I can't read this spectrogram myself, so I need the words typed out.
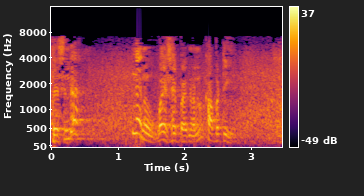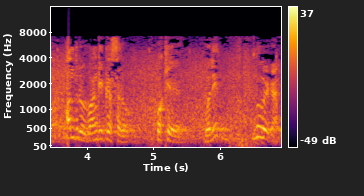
తెలిసిందా? నేను వయసు అయిపోయినాను కాబట్టి అందరూ అంగీకరిస్తారు. ఓకే ఒలి నువ్వే కానీ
